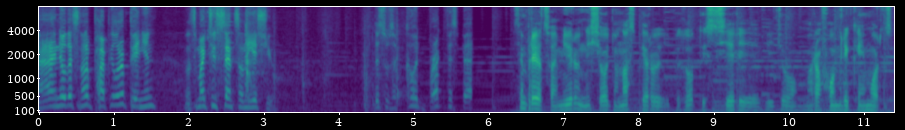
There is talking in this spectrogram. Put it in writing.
I know that's not a popular opinion. That's my two cents on the issue. Всем привет, с вами Ирвин, и сегодня у нас первый эпизод из серии видео «Марафон Рика и Морти».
